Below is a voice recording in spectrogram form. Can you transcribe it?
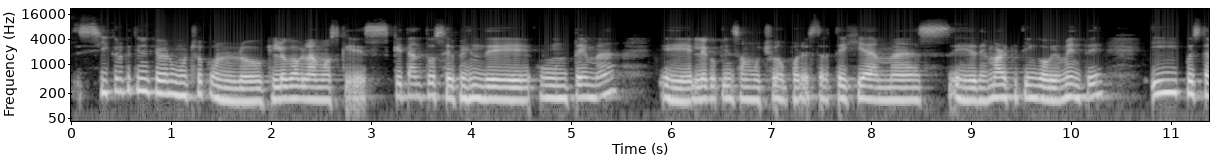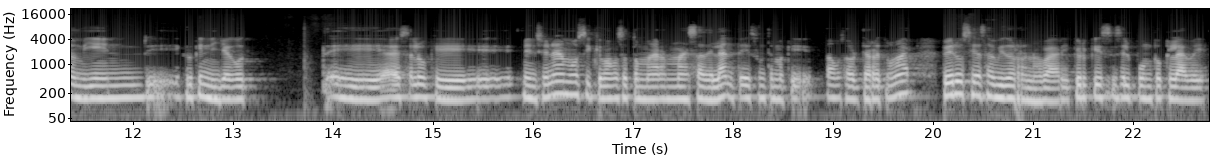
Sí, creo que tiene que ver mucho con lo que luego hablamos, que es qué tanto se vende un tema. Eh, luego piensa mucho por estrategia más eh, de marketing, obviamente. Y pues también eh, creo que Ninjago eh, es algo que mencionamos y que vamos a tomar más adelante, es un tema que vamos ahorita a retomar, pero se ha sabido renovar y creo que ese es el punto clave,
